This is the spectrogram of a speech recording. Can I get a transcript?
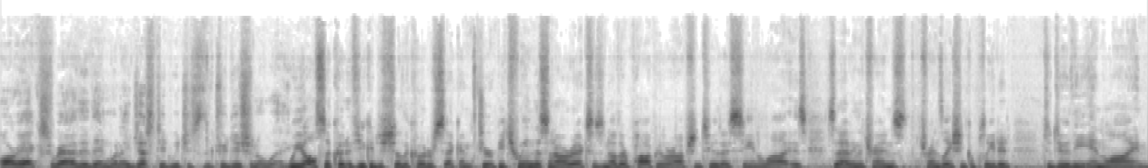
RX rather than what I just did, which is the traditional way. We also could, if you could just show the code a second. Sure. Between this and RX is another popular option too that I've seen a lot. Is instead of having the trans, translation completed, to do the inline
